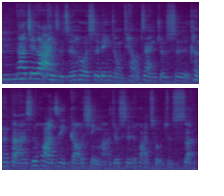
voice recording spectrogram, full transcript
嗯，那接到案子之后是另一种挑战，就是可能本来是画自己高兴嘛，就是画丑就算了，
